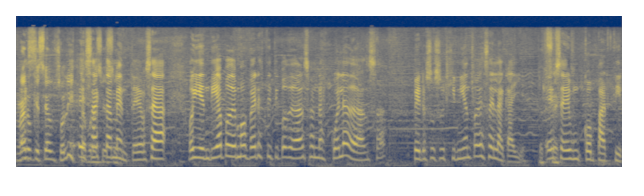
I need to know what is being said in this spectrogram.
raro Es- que sea un solista. Exactamente, o sea, hoy en día podemos ver este tipo de danza en una escuela de danza, pero su surgimiento es en la calle, Perfecto. es un compartir,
